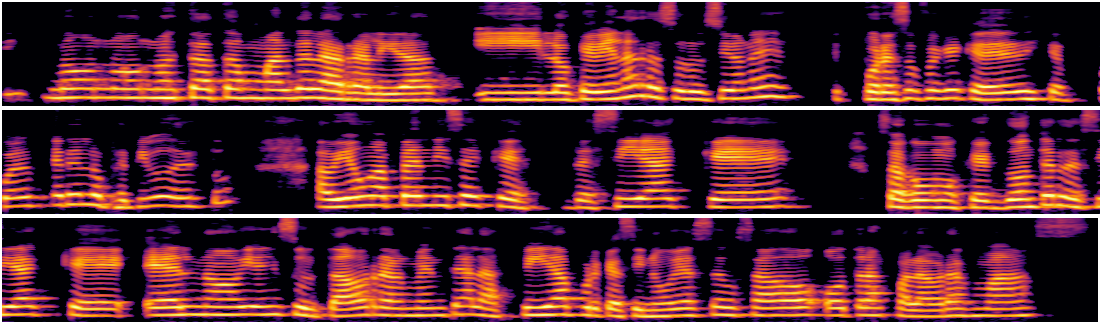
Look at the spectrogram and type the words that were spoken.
sí, no, no, no está tan mal de la realidad. Y lo que vi en las resoluciones, por eso fue que quedé, dije, ¿cuál era el objetivo de esto? Había un apéndice que decía que, o sea, como que Gunther decía que él no había insultado realmente a la FIA porque si no hubiese usado otras palabras más,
